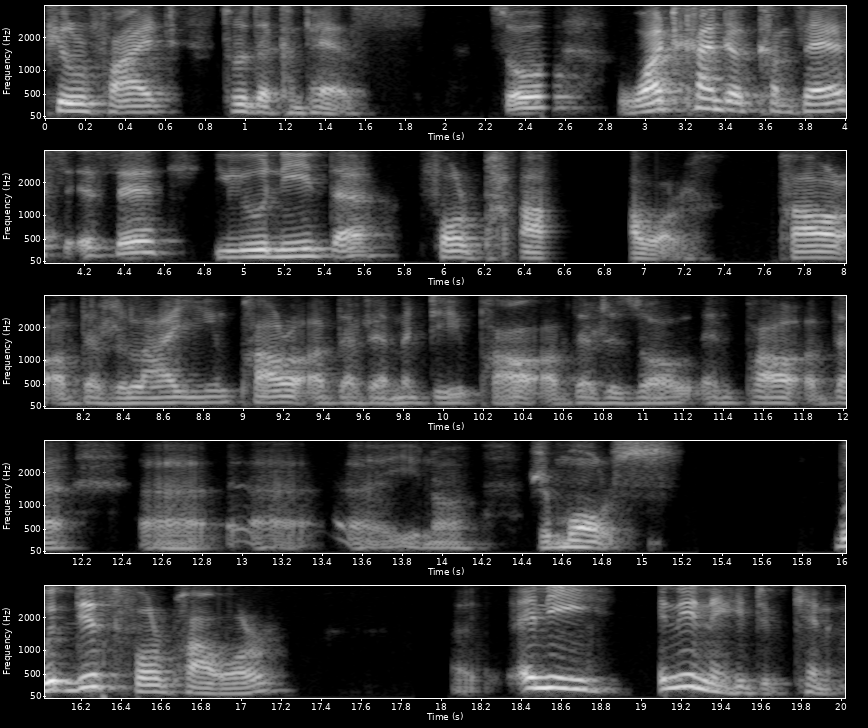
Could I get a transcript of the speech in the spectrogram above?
purified through the confess. So what kind of confess is it? You need the four power, power of the relying, power of the remedy, power of the resolve, and power of the, uh, uh, uh, you know, remorse. With this four power, uh, any, any negative can,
